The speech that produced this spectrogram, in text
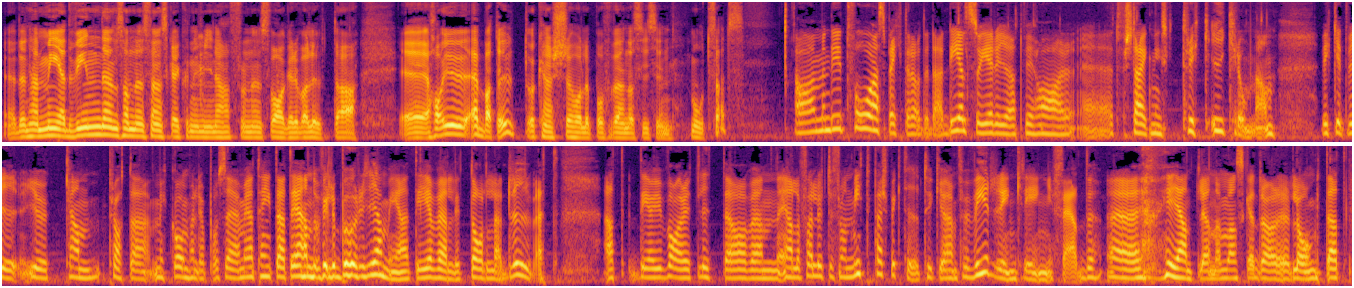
Eh, den här medvinden som den svenska ekonomin har haft från en svagare valuta eh, har ju ebbat ut och kanske håller på att förvändas i sin motsats. Ja, men det är två aspekter av det där. Dels så är det ju att vi har eh, ett förstärkningstryck i kronan. Vilket vi ju kan prata mycket om höll jag på att säga. Men jag tänkte att jag ändå ville börja med att det är väldigt dollardrivet. Att det har ju varit lite av en, i alla fall utifrån mitt perspektiv, tycker jag en förvirring kring Fed. Eh, egentligen om man ska dra det långt. Att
